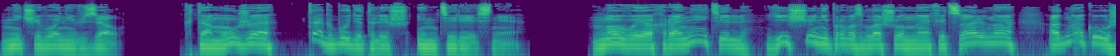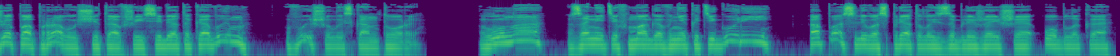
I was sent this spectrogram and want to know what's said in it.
ничего не взял. К тому же, так будет лишь интереснее. Новый охранитель, еще не провозглашенный официально, однако уже по праву считавший себя таковым, вышел из конторы. Луна, заметив мага вне категории, опасливо спряталась за ближайшее облако,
